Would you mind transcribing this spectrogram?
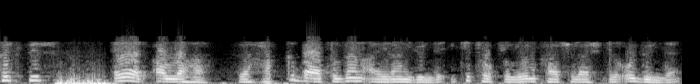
41 Eğer Allah'a ve hakkı batıldan ayıran günde iki topluluğun karşılaştığı o günde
